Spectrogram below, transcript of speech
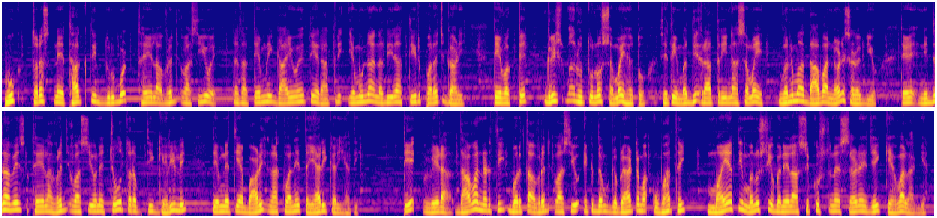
ભૂખ, તરસ અને થાકથી દુર્બળ થયેલા વ્રજવાસીઓએ તથા તેમની ગાયોએ તે રાત્રિ યમુના નદીના તીર પર જ ગાળી. તે વખતે ગ્રીષ્મ ઋતુનો સમય હતો. જેથી મધ્યરાત્રિના સમયે વનમાં દાવા નળ સળગ્યો. તેણે નિદ્રાવેશ થયેલા વ્રજવાસીઓને ચો તરફથી ઘેરી લઈ તેમને ત્યાં બાળી નાખવાની તૈયારી કરી હતી. તે વેળા દાવા નળથી બળતા વ્રજવાસીઓ એકદમ ગભરાટમાં ઊભા થઈ માયાથી મનુષ્ય બનેલા શ્રીકૃષ્ણને શરણે જઈ કહેવા લાગ્યા,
